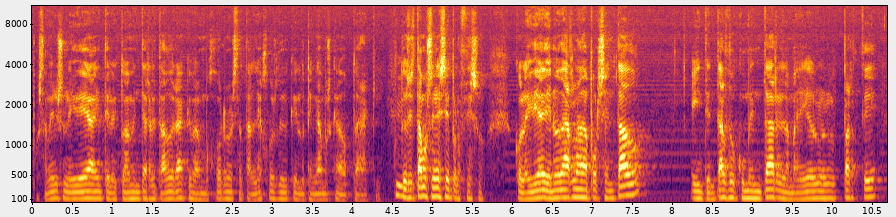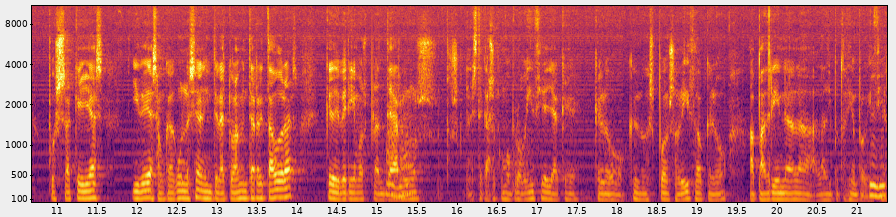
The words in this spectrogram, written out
pues también es una idea intelectualmente retadora que a lo mejor no está tan lejos del que lo tengamos que adoptar aquí. Entonces estamos en ese proceso, con la idea de no dar nada por sentado e intentar documentar en la mayor parte pues aquellas ideas, aunque algunas sean intelectualmente retadoras, que deberíamos plantearnos, pues, en este caso como provincia, ya que, que lo, que lo sponsoriza o que lo apadrina la, la Diputación Provincial.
